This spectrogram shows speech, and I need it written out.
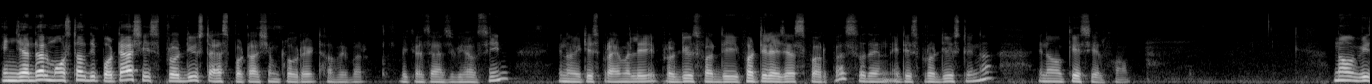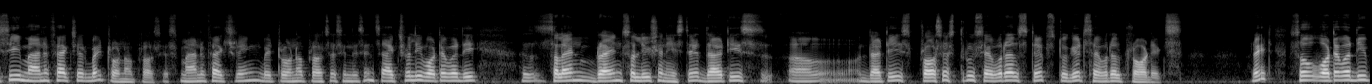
In general most of the potash is produced as potassium chloride however, because as we have seen you know it is primarily produced for the fertilizers purpose. So, then it is produced in a you know KCl form. Now, we see manufacture by Trona process, manufacturing by Trona process in the sense actually whatever the saline brine solution is there that is uh, that is processed through several steps to get several products right. So, whatever the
